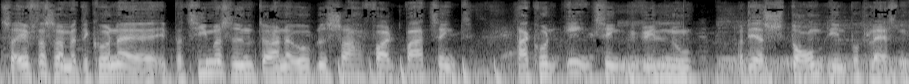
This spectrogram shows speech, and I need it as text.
Så eftersom at det kun er et par timer siden dørene er åbnet, så har folk bare tænkt, der er kun én ting, vi vil nu, og det er at storme ind på pladsen.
